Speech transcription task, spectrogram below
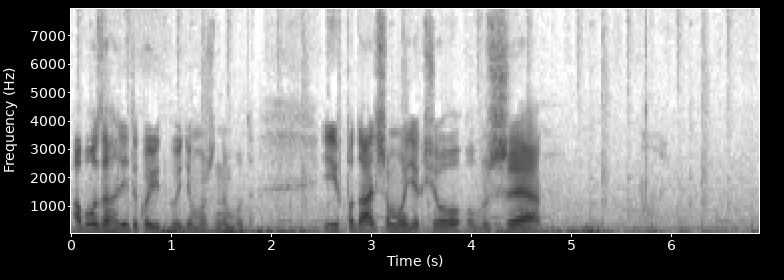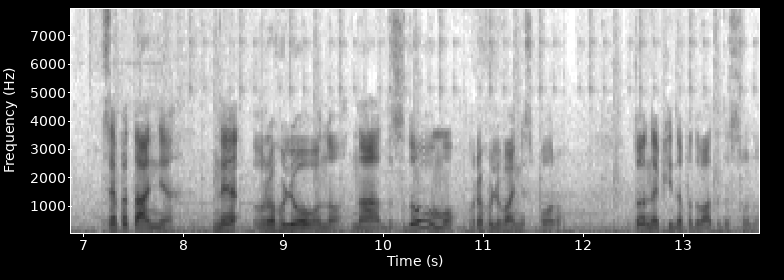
Або взагалі такої відповіді може не бути. І в подальшому, якщо вже це питання не врегульовано на досудовому врегулюванні спору, то необхідно подавати до суду.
